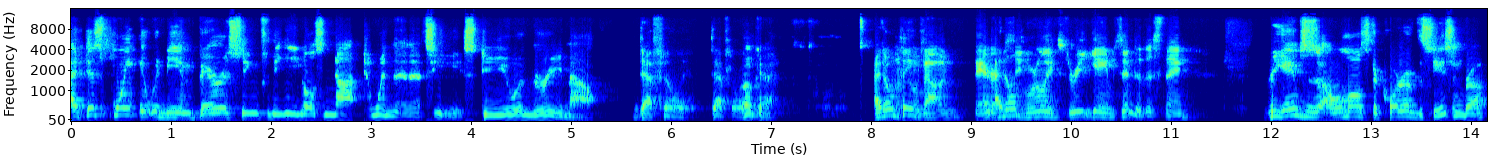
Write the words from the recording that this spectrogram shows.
at this point, it would be embarrassing for the Eagles not to win the NFC East. Do you agree, Mal? Definitely, definitely. Okay. I don't Know think about embarrassing. don't- We're only three games into this thing. Three games is almost a quarter of the season, bro.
